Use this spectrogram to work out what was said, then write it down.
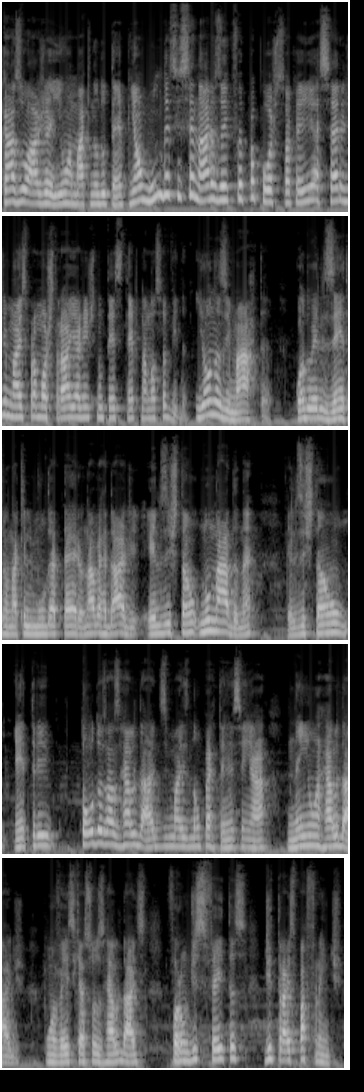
caso haja aí uma máquina do tempo em algum desses cenários aí que foi proposto. Só que aí é sério demais para mostrar e a gente não tem esse tempo na nossa vida. Jonas e Marta quando eles entram naquele mundo etéreo, na verdade, eles estão no nada, né? Eles estão entre todas as realidades, mas não pertencem a nenhuma realidade, uma vez que as suas realidades foram desfeitas de trás para frente.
